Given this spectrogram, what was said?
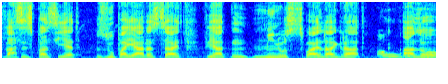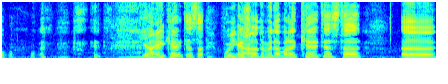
Was ist passiert? Super Jahreszeit. Wir hatten minus 2, 3 Grad. Oh. Also, Ja, der ich- kälteste, wo ich Ja. gestartet bin, aber der kälteste äh,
